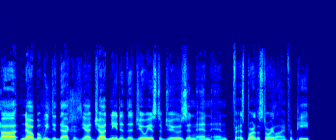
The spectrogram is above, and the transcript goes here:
Uh, no, but we did that because yeah, Judd needed the Jewiest of Jews, and and and for, as part of the storyline for Pete,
